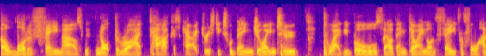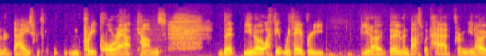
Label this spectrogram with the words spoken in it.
a lot of females with not the right carcass characteristics were being joined to to Wagyu bulls. They were then going on feed for 400 days with pretty poor outcomes. But you know, I think with every you know boom and bust we've had from you know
